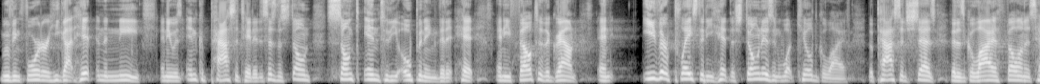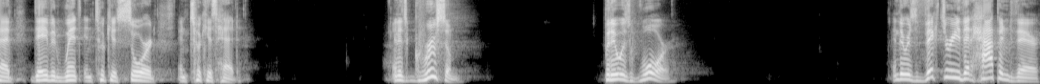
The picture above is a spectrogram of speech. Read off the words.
moving forward, or he got hit in the knee and he was incapacitated. It says the stone sunk into the opening that it hit, and he fell to the ground. And Either place that he hit, the stone isn't what killed Goliath. The passage says that as Goliath fell on his head, David went and took his sword and took his head. And it's gruesome, but it was war. And there was victory that happened there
